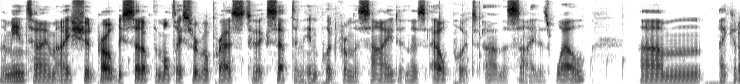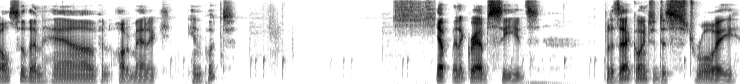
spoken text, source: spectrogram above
In the meantime, I should probably set up the multi-servo press to accept an input from the side and this output on the side as well. Um, I could also then have an automatic input. Yep, and it grabs seeds. But is that going to destroy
